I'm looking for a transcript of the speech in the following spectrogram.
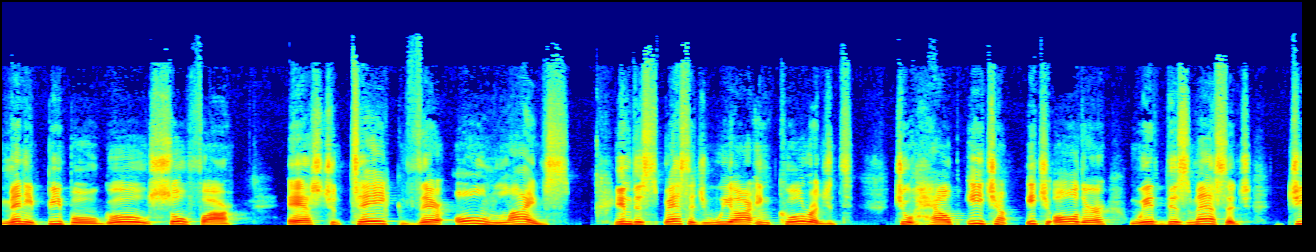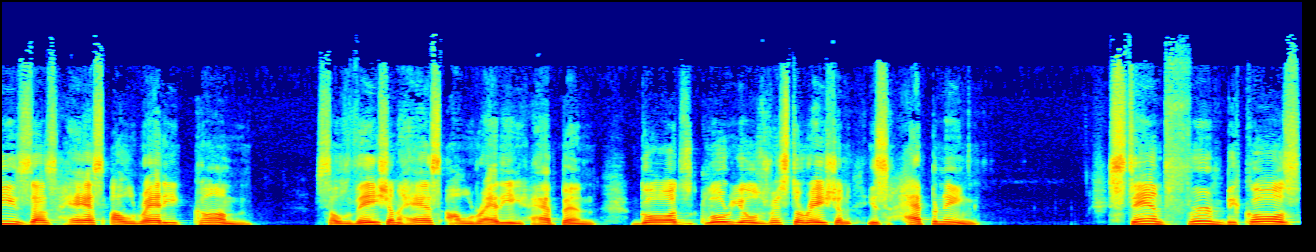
Many people go so far as to take their own lives. In this passage, we are encouraged to help each, each other with this message Jesus has already come. Salvation has already happened. God's glorious restoration is happening. Stand firm because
